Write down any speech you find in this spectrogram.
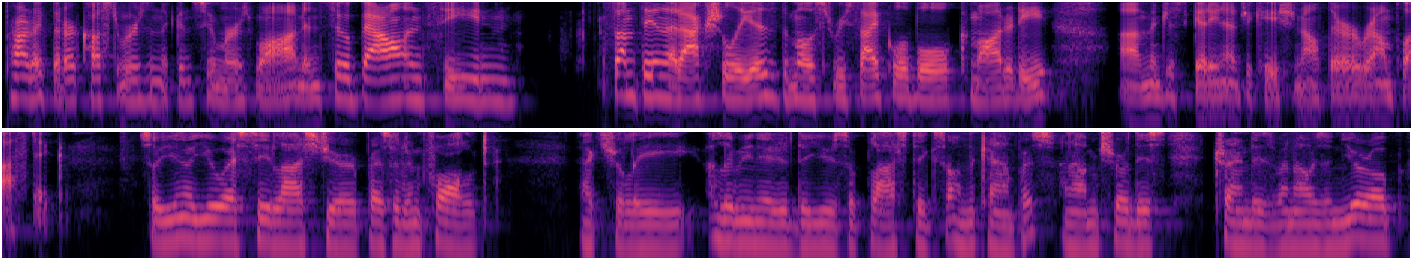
product that our customers and the consumers want. And so balancing something that actually is the most recyclable commodity um, and just getting education out there around plastic. So, you know, USC last year, President Folt actually eliminated the use of plastics on the campus. And I'm sure this trend is when I was in Europe,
